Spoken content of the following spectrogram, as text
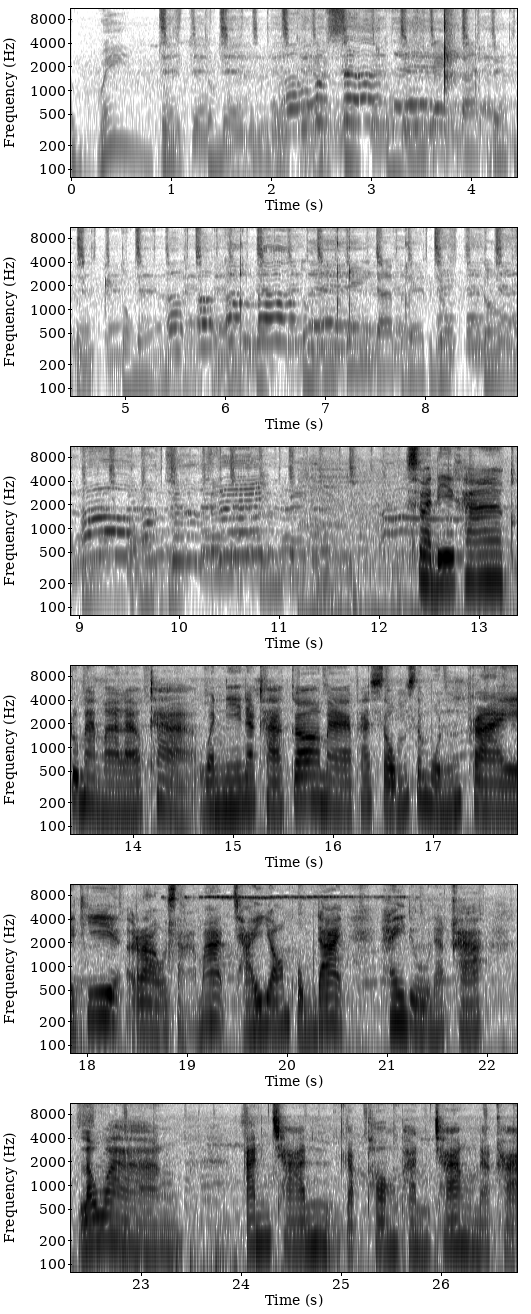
สวัสดีค่ะ ครูแหม่มมาแล้วค่ะ วันนี้นะคะก็มาผสมสมุนไพรที่เราสามารถใช้ย้อมผมได้ให้ดูนะคะ ระหว่างอัญชันกับทองพันช่างนะคะ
